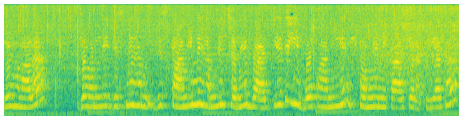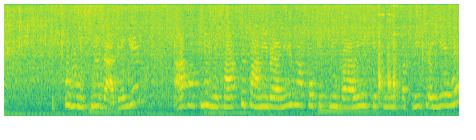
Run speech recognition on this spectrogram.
ये हमारा जो हमने जिसमें हम, जिस पानी में हमने चने बॉयल किए थे, ये वो पानी है इसको हमने निकाल के रख लिया था। इसको हम इसमें डालेंगे। आप अपने हिसाब से पानी डालिएगा आपको कितनी गाढ़ी, कितनी पतली चाहिए है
